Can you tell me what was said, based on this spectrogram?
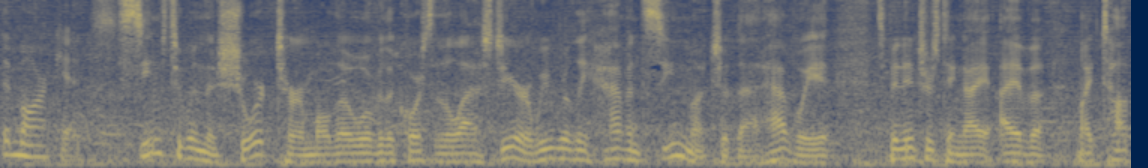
the markets. seems to in the short term, although over the course of the last year, we really haven't seen much of that, have we? It's been interesting. I, I have a, my top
